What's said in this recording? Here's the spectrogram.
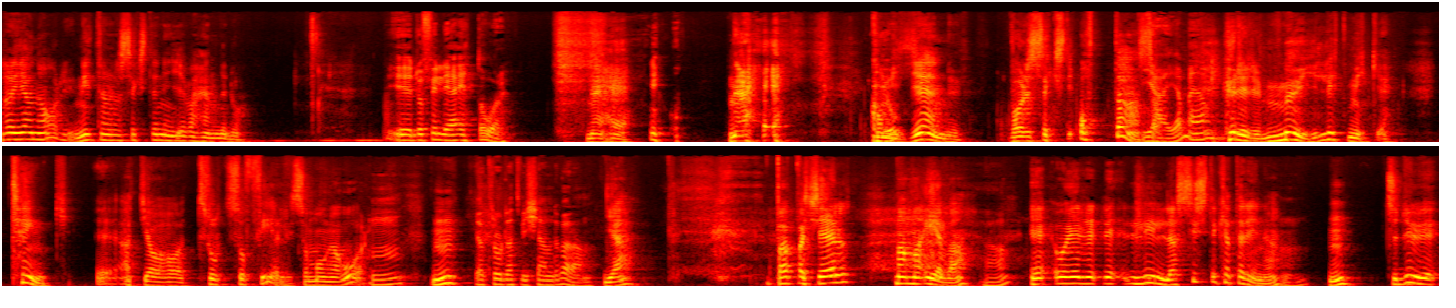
2 januari 1969, vad hände då? Eh, Då fyllde jag ett år. Nej. Jo. Nej, kom Jo. igen nu. Var det 68 alltså? Jajamän. Hur är det möjligt, Micke? Tänk eh, att jag har trott så fel i så många år. Mm. Jag trodde att vi kände varandra. Ja. Pappa Kjell, mamma Eva. Ja. Eh, och det, lilla syster Katarina. Mm. Så du,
